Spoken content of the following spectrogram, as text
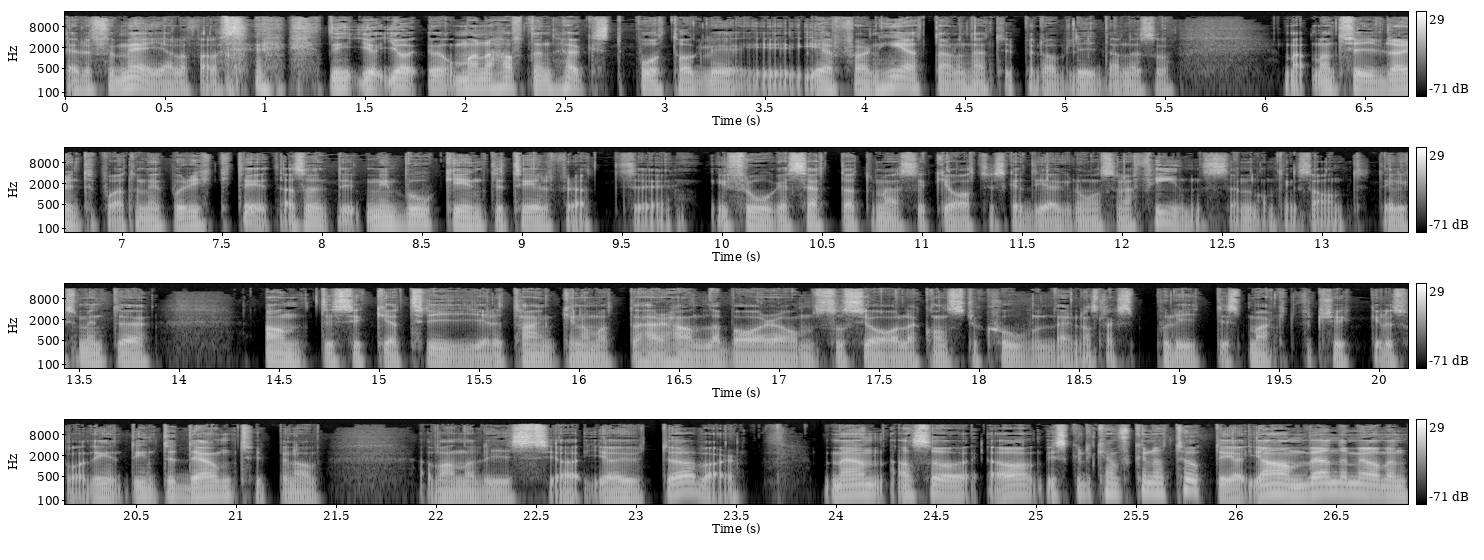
eller för mig i alla fall, det, jag, om man har haft en högst påtaglig erfarenhet av den här typen av lidande, så man, man tvivlar inte på att de är på riktigt. Alltså, min bok är inte till för att eh, ifrågasätta att de här psykiatriska diagnoserna finns, eller någonting sånt. Det är liksom inte antipsykiatri eller tanken om att det här handlar bara om sociala konstruktioner, någon slags politiskt maktförtryck eller så. Det är, det är inte den typen av, av analys jag, jag utövar. Men alltså, ja, vi skulle kanske kunna ta upp det. Jag, jag använder mig av en,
